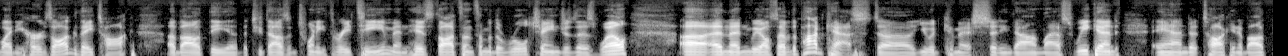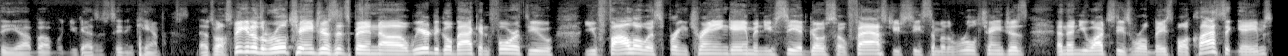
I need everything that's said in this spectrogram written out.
Whitey Herzog. They talk about the uh, the 2023 team and his thoughts on some of the rule changes as well. Uh, and then we also have the podcast. Uh, you and Commish sitting down last weekend and talking about the uh, about what you guys have seen in camp as well. Speaking of the rule changes, it's been uh, weird to go back and forth. You you follow a spring training game and you see it go so fast. You see some of the rule changes, and then you watch these World Baseball Classic games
